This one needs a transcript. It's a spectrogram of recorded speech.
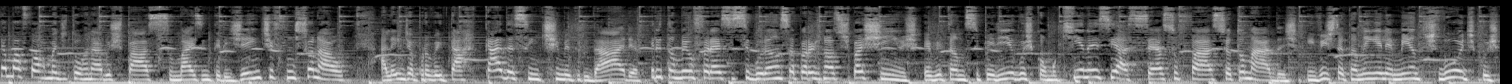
é uma forma de tornar o espaço mais inteligente e funcional. Além de aproveitar cada centímetro da área, ele também oferece segurança para os nossos baixinhos, evitando-se perigos como quinas e acesso fácil a tomadas. Invista também em elementos lúdicos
